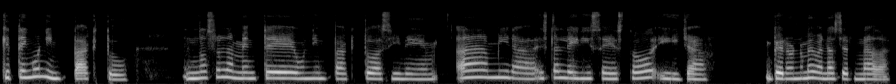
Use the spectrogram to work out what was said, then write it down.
que tenga un impacto, no solamente un impacto así de, ah, mira, esta ley dice esto y ya, pero no me van a hacer nada,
